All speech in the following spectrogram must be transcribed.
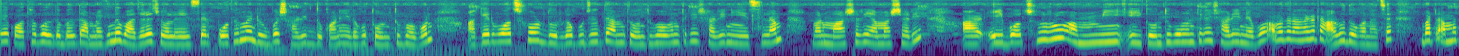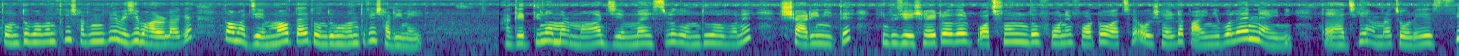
কথা বলতে বলতে আমরা কিন্তু বাজারে চলে এসেছি আর প্রথমে ঢুকবো শাড়ির দোকানে এরকম তন্তু ভবন। আগের বছর দুর্গাপুজোতে আমি তন্তু ভবন থেকে শাড়ি নিয়েছিলাম, আমার মা শাড়ি, আমার শাড়ি। আর এই বছরও আমি এই তন্তু ভবন থেকে শাড়ি নেব। আমাদের রানাঘাটে আরও দোকান আছে, বাট আমার তন্তু ভবন থেকে শাড়ি নিতে বেশি ভালো লাগে। তো আমার জেম্মাও তাই তন্তু ভবন থেকে শাড়ি নেয় আগের দিনও আমার মা জেম্মা এসেছিল বন্ধু ভবনে শাড়ি নিতে। কিন্তু যে শাড়িটা ওদের পছন্দ, ফোনে ফটো আছে, ওই শাড়িটা পাইনি বলে আর নেয়নি। তাই আজকে আমরা চলে এসেছি।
